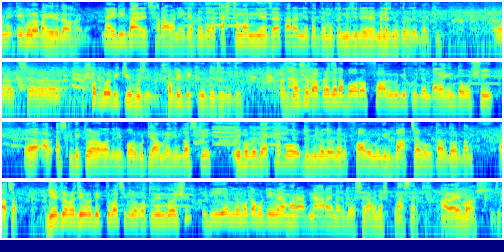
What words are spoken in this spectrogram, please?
মানে এগুলোর বাইরে দেওয়া হয় না? না এটি বাইরে ছাড়া হয় না। এটি আপনার যারা কাস্টমার নিয়ে যায় তারা নিয়ে তাদের মতো নিজের ম্যানেজমেন্ট করে লইব আর কি। আচ্ছা সবগুলো বিক্রি উপযোগী? সবটি বিক্রি উপযোগী যে আচ্ছা দর্শক আপনারা যারা বড় ফার্মি মুরগি খুঁজেন তারা কিন্তু অবশ্যই আজকে দেখতে পারেন আমাদের এই পর্বটি। আমরা কিন্তু আজকে এই পর্বে দেখাবো বিভিন্ন ধরনের ফার্মি মুরগির বাচ্চা এবং তার দরদাম। আচ্ছা গিয়েছে আমরা যেগুলো দেখতে পাচ্ছি এগুলো কতদিন বয়সের? এটি এমনি মোটামুটি আমার আপনার আড়াই মাস বয়সে আড়াই মাস প্লাস আর কি। আড়াই মাস। জি।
